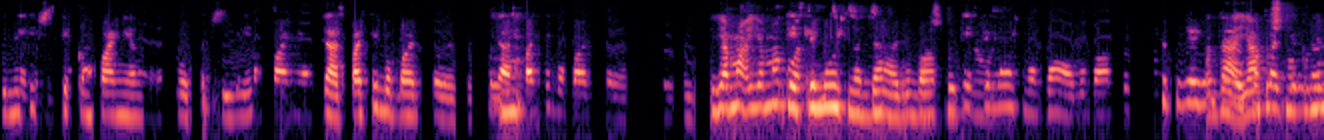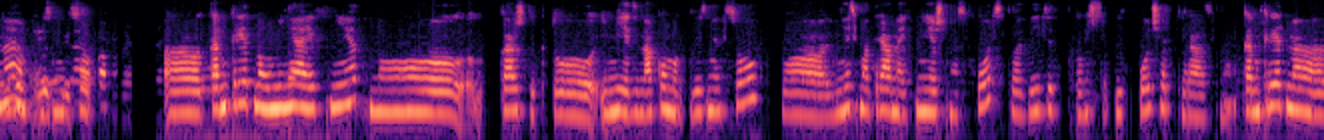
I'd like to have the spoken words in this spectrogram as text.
генетических компонентов. Вот, есть. Да, спасибо большое. Да, спасибо большое. Я, я могу Если можно, да, любопытно. Если можно, да, любопытно. Да, я обычно упоминаю близнецов. А, конкретно у меня их нет, но каждый, кто имеет знакомых близнецов, несмотря на их внешнее сходство, видит в том, что их почерки разные. Конкретно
